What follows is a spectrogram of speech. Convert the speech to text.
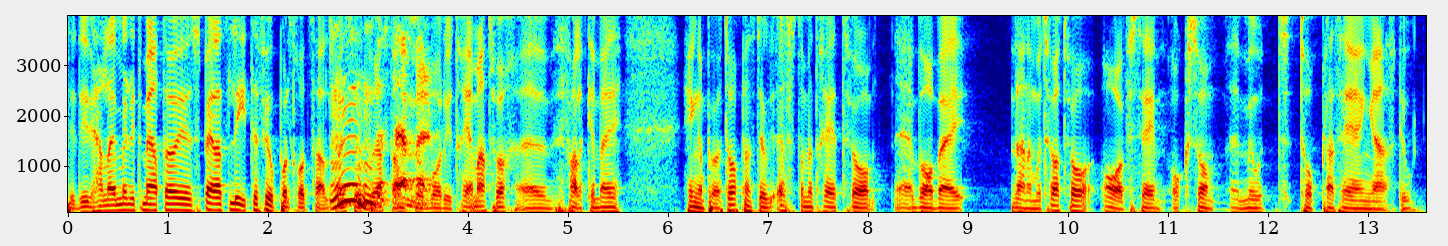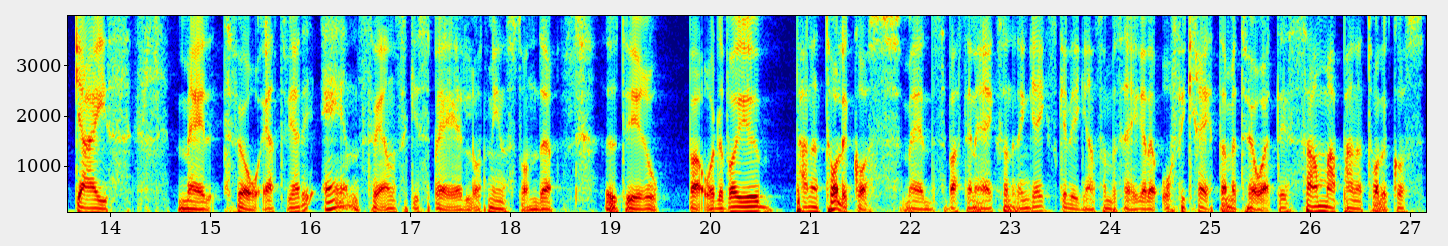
det handlar ju lite mer att det har spelats lite fotboll trots allt. Mm, I Superettan så var det ju tre matcher. Eh, Falkenberg hänger på toppen, stod Öster med 3-2. Eh, Varberg vann mot 2-2. AFC också eh, mot topplaceringar stod Geis med 2-1. Vi hade en svensk i spel åtminstone ute i Europa och det var ju Panetolikos med Sebastian Eriksson i den grekiska ligan som besegrade och fick reta med 2-1. Det är samma Panetolikos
